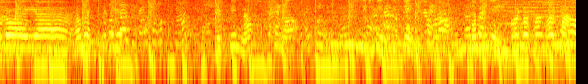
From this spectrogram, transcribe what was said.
ito ay uh, how much this again? 15 na? 16, 16. 17. Oh, no, no, no, no.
